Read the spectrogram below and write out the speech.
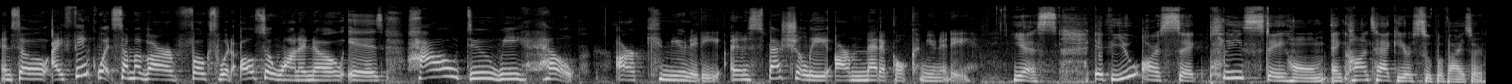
And so I think what some of our folks would also want to know is how do we help our community, and especially our medical community. Yes. If you are sick, please stay home and contact your supervisor.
